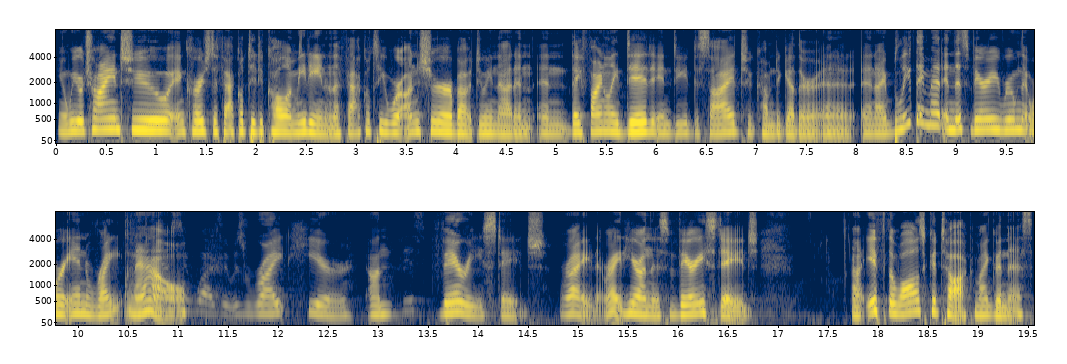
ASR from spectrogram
You know, we were trying to encourage the faculty to call a meeting, and the faculty were unsure about doing that, and, and they finally did indeed decide to come together, and, and I believe they met in this very room that we're in right now. Yes, it was. It was right here on very stage. Right, right here on this very stage. Uh, if the walls could talk, my goodness.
